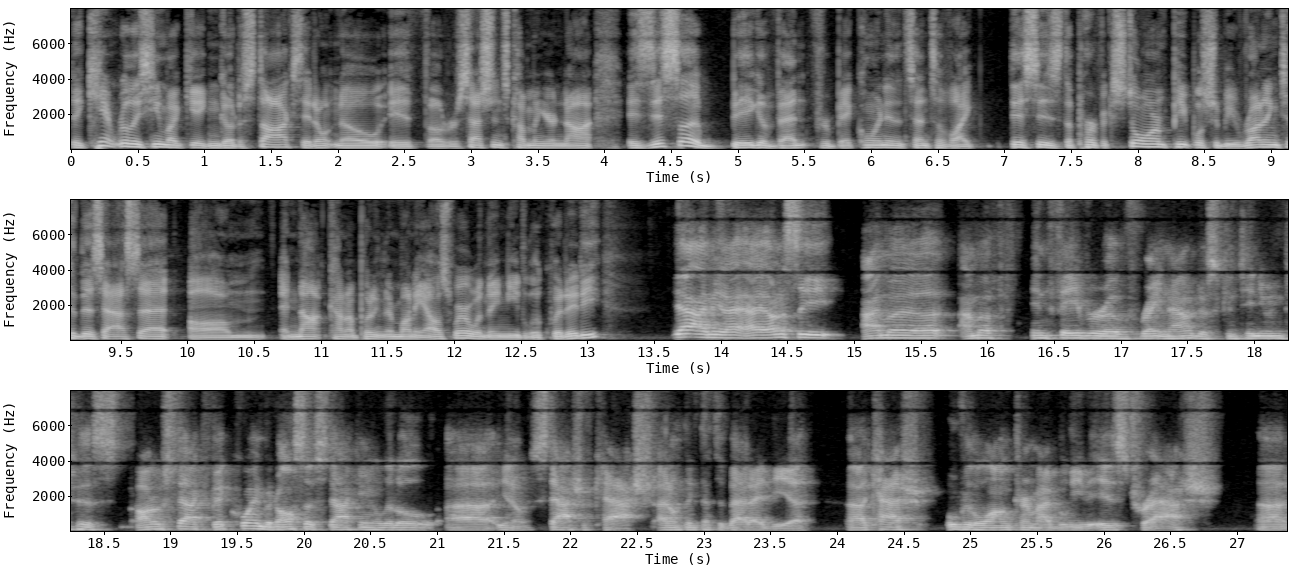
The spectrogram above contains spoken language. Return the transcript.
they can't really seem like they can go to stocks. They don't know if a recession's coming or not. Is this a big event for Bitcoin in the sense of like this is the perfect storm? People should be running to this asset um, and not kind of putting their money elsewhere when they need liquidity. Yeah, I mean, I, I, honestly, I'm a, I'm a in favor of right now just continuing to auto stack Bitcoin, but also stacking a little, uh, you know, stash of cash. I don't think that's a bad idea. Uh, cash over the long term, I believe, is trash. Uh,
